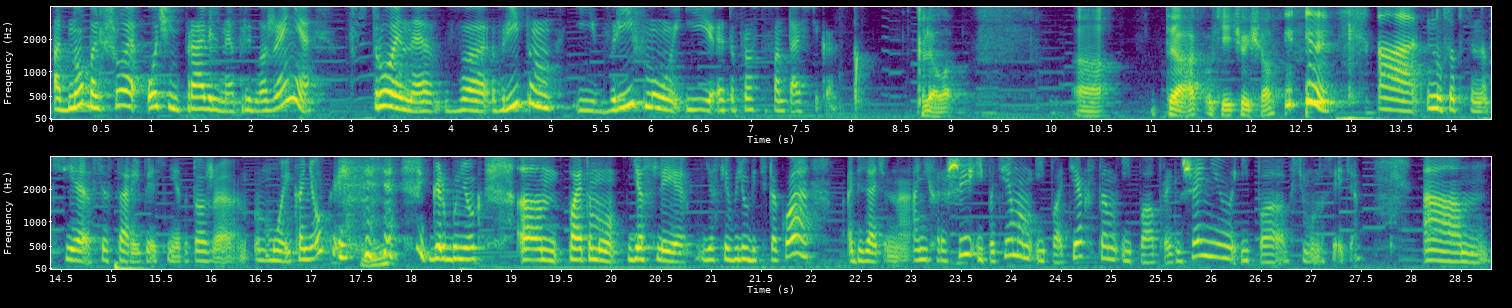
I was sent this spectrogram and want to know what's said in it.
одно большое, очень правильное предложение, встроенное в, в ритм и в рифму, и это просто фантастика. Клево. А, Так, окей, что еще? а, ну, собственно, все, все старые песни это тоже мой конек, mm-hmm. горбунек. Um, поэтому, если, если вы любите такое, обязательно. Они хороши и по темам, и по текстам, и по произношению, и по всему на свете. Um,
